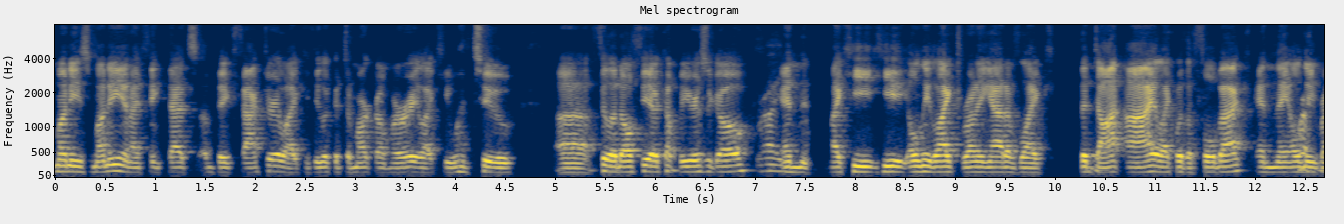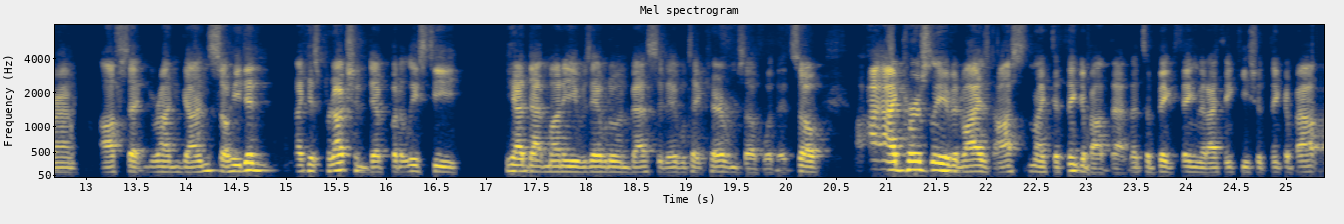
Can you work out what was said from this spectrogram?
money's money, and I think that's a big factor. Like if you look at Demarco Murray, like he went to uh, Philadelphia a couple years ago, Right. and like he he only liked running out of like the dot I like with a fullback, and they only ran offset run guns. So he didn't like his production dip but at least he he had that money. He was able to invest it, able to take care of himself with it. So I, I personally have advised Austin like to think about that. That's a big thing that I think he should think about.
